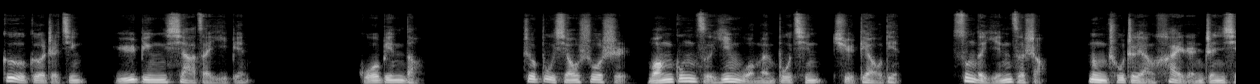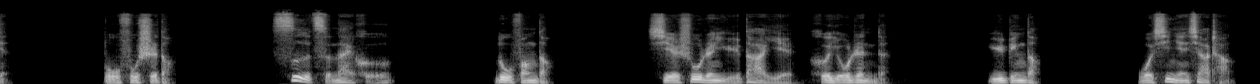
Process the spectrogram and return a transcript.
个个着惊。于兵下在一边，国宾道。这不消说是王公子因我们不亲去吊唁，送的银子少，弄出这样害人针线。卜夫师道：“似此奈何？”陆方道：“写书人与大爷何由认的？”于兵道：“我昔年下场，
